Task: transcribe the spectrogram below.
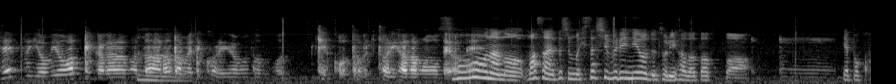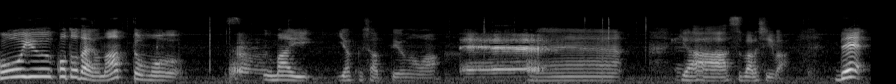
全部読み終わってから、また改めてこれ読むと、もう結構鳥鳥肌ものだよね。そうなの。まさに私も久しぶりに読んで鳥肌立った。うん。やっぱこういうことだよなって思う、うん。うまい役者っていうのは。ねねえ。いやー、素晴らしいわ。で、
